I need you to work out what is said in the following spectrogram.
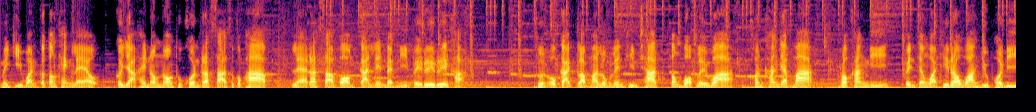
ไม่กี่วันก็ต้องแข่งแล้ว ก็อยากให้น้องๆ ทุกคนรักษาสุขภาพ และรักษาฟอร์มการเล่นแบบนี้ไปเรื่อย ๆ ค่ะส่วนโอกาสกลับมาลงเล่นทีมชาติต้องบอกเลยว่าค่อนข้างยากมาก เพราะครั้งนี้เป็นจังหวะที่เราว่างอยู่พอดี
